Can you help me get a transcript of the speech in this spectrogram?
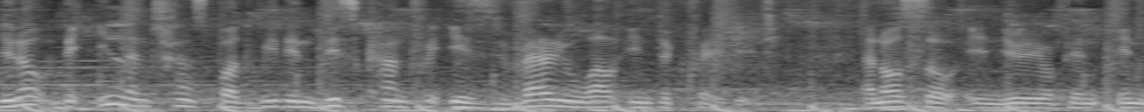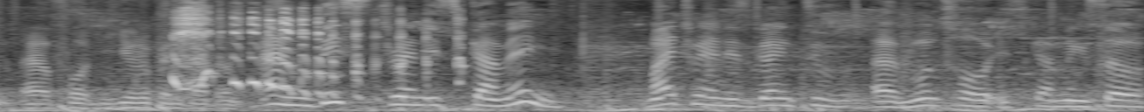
you know, the inland transport within this country is very well integrated, and also in European in uh, for the European pattern. And this train is coming. My train is going to uh, Montreux. Is coming. So,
